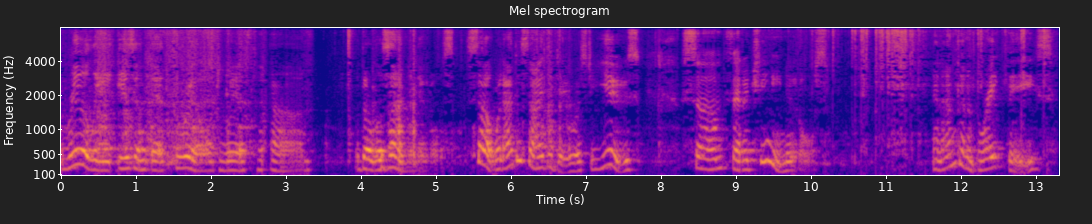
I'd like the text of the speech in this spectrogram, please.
really isn't that thrilled with um, the lasagna noodles. So what I decided to do was to use some fettuccine noodles. And I'm going to break these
